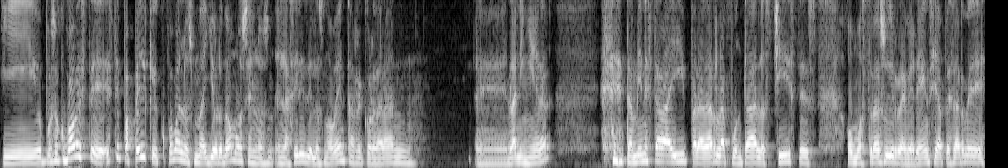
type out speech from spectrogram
y pues ocupaba este, este papel que ocupaban los mayordomos en, los, en las series de los 90, recordarán eh, La Niñera. También estaba ahí para dar la puntada a los chistes o mostrar su irreverencia a pesar de,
